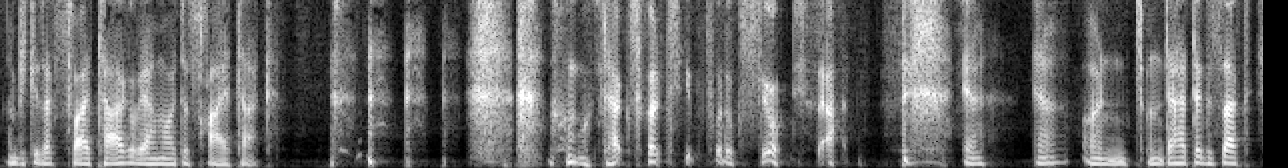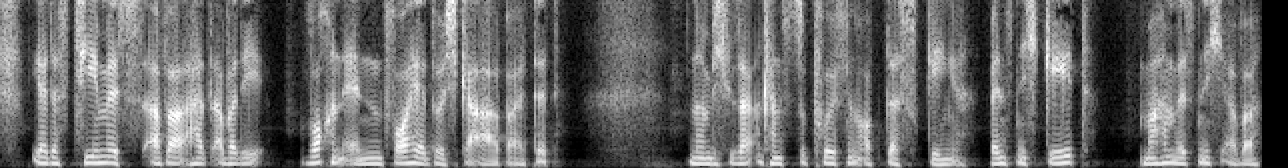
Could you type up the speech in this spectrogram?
Dann habe ich gesagt, zwei Tage, wir haben heute Freitag. Am Montag sollte die Produktion starten. Ja, ja. Und, und da hat er gesagt, ja, das Team ist aber, hat aber die Wochenenden vorher durchgearbeitet. Und dann habe ich gesagt, kannst du prüfen, ob das ginge. Wenn es nicht geht, machen wir es nicht, aber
